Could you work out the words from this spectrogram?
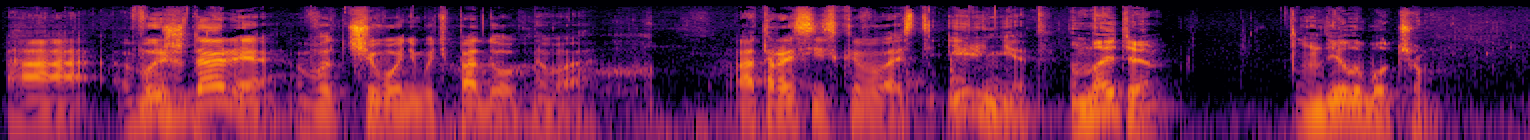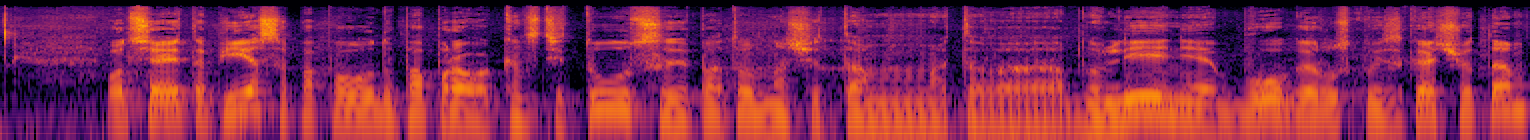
А вы ждали вот чего-нибудь подобного от российской власти или нет? Знаете, дело вот в чем. Вот вся эта пьеса по поводу поправок Конституции, потом, значит, там этого обнуления, Бога, русского языка, что там,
